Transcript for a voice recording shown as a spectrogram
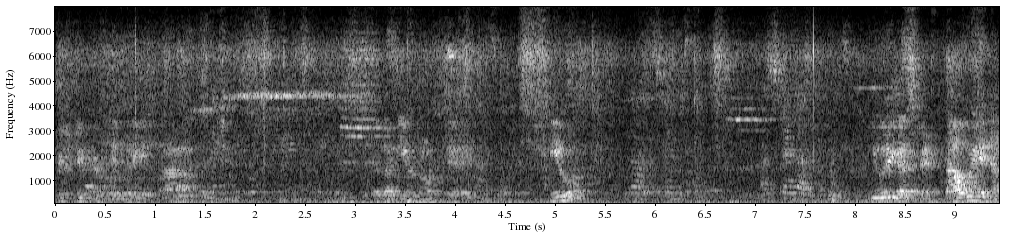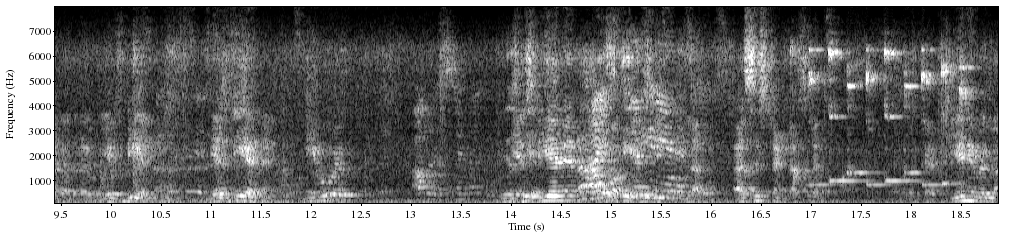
ಫಿಫ್ಟಿ ಫಿಫ್ಟಿ ತ್ರೀ ಎಲ್ಲ ನೀವು ನೋಡ್ತೀರಿ. ನೀವು? ಇವ್ರಿಗೆ ಅಷ್ಟೇ ತಾವು ಏನಾಗತ್ತೆ F D N S D N ನೀವು ಎಸ್ ಡಿ ಎನ್ ಇಲ್ಲ ಅಸಿಸ್ಟೆಂಟ್ ಅಷ್ಟೇ ಓಕೆ ಏನಿವೆಲ್ಲ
